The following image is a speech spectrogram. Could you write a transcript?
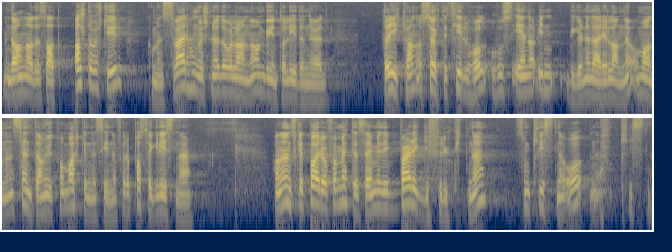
Men da han hadde satt alt over styr, kom en svær hungersnød over landet, og han begynte å lide nød. Da gikk han og søkte tilhold hos en av innbyggerne der i landet, og mannen sendte ham ut på markene sine for å passe grisene. Han ønsket bare å få mette seg med de belgfruktene som kristne og, nei, kristne,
